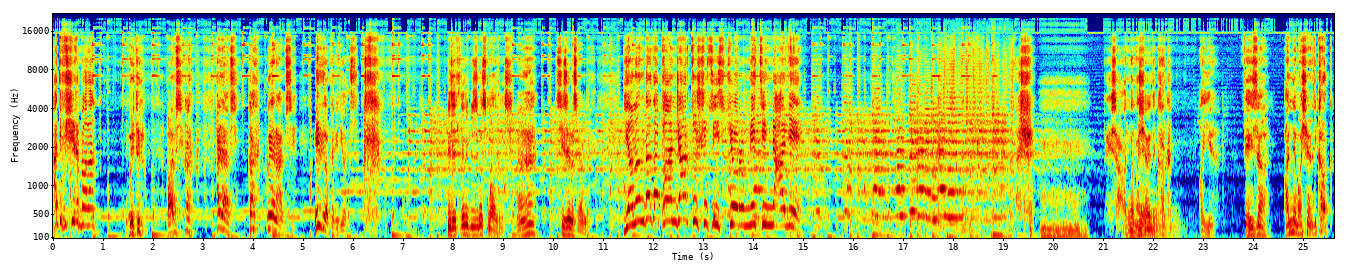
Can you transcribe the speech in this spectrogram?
Hadi pişirin bana. Metin. Abisi kalk. Hadi abisi. Kalk. Uyan abisi. New York'a gidiyoruz. Biletleri bizim ısma aldınız. Aha. Size ısmarladık. Yanında da pancar turşusu istiyorum Metinli Ali. Arkadaş. Feyza annem aşerdi kalk. Ayı. Feyza annem aşerdi kalk.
